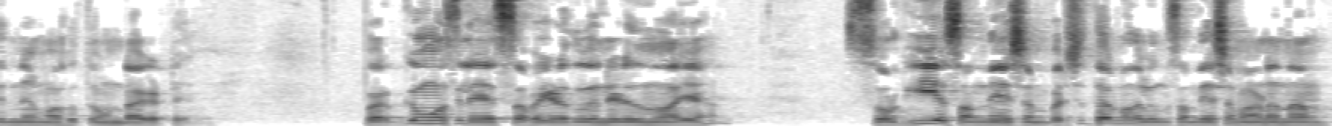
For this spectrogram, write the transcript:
തിരുനാമത്തിന് മഹത്വം ഉണ്ടാകട്ടെ. പെർഗമോസിലെ സഭയുടെ ദൂതൻ എഴുതുന്നതായ സ്വർഗീയ സന്ദേശം പരിശുദ്ധാത്മ നൽകുന്ന സന്ദേശമാണ് നാം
